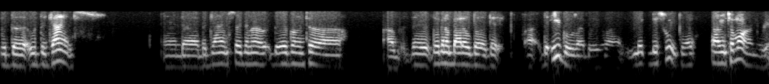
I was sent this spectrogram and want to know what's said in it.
with the with the Giants. And uh the Giants are gonna they're going to uh, uh they're they're gonna battle the the uh, the Eagles, I believe, uh, this week, right? I mean tomorrow. I mean. Yeah.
